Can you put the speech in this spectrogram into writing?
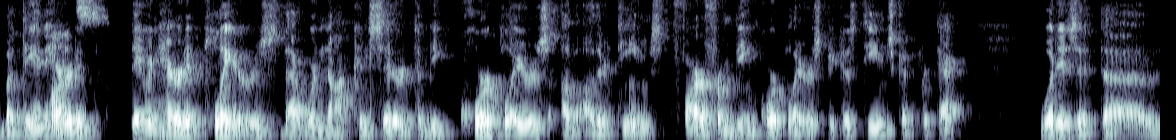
But they inherited. Well, they inherited players that were not considered to be core players of other mm-hmm. teams. Mm-hmm. Far from being core players, because teams could protect. What is it? Uh,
